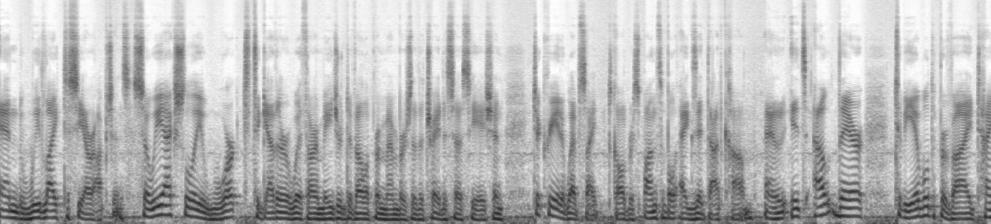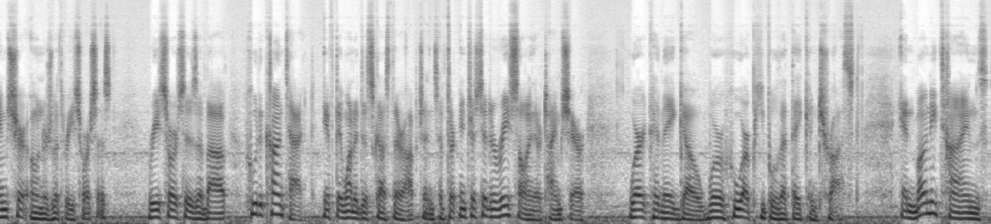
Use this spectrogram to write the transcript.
and we'd like to see our options. So we actually worked together with our major developer members of the trade association to create a website. It's called responsibleexit.com, and it's out there to be able to provide timeshare owners with resources. Resources about who to contact if they want to discuss their options, if they're interested in reselling their timeshare, where can they go? Where, who are people that they can trust? And many times,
